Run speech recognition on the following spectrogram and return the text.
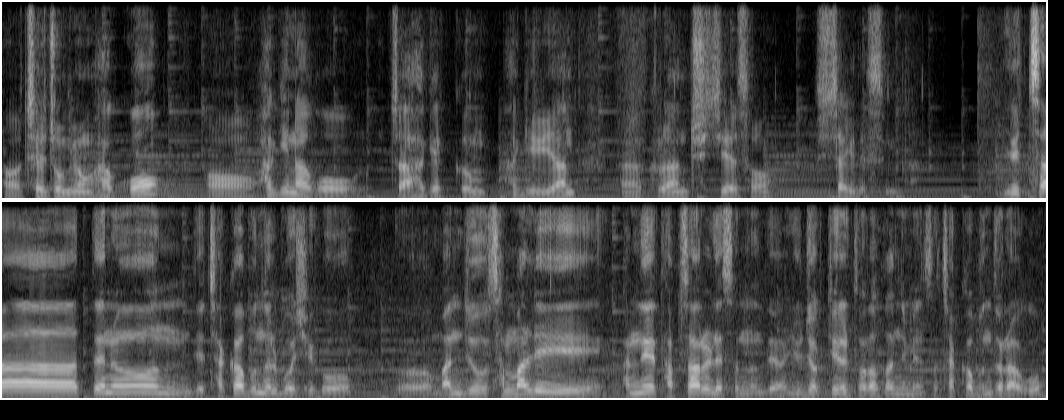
어, 재조명하고 어, 확인하고자 하게끔 하기 위한 어, 그러한 취지에서 시작이 됐습니다. 1차 때는 이제 작가분들 모시고 어, 만주 산만리 안내 답사를 했었는데요. 유적지를 돌아다니면서 작가분들하고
